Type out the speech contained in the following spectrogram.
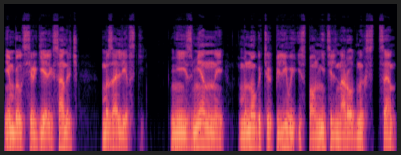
Им был Сергей Александрович Мазалевский, неизменный, многотерпеливый исполнитель народных сцен,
